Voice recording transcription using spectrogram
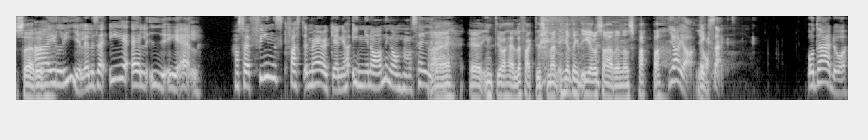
så här, Eilil, eller så här E-L-I-E-L. Han sa finsk fast American, jag har ingen aning om hur man säger det. nej, eh, inte jag heller faktiskt, men helt enkelt Eero Saarinens pappa. Ja, ja, Ja. exakt. Och där då,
